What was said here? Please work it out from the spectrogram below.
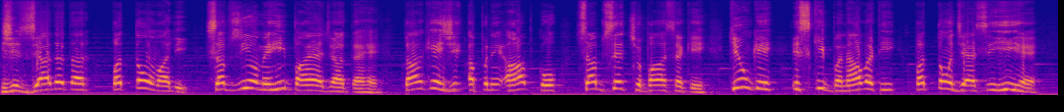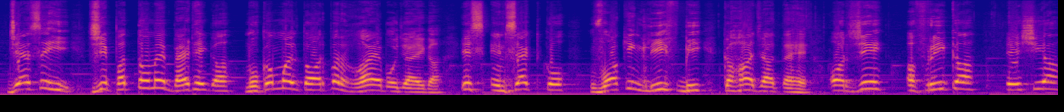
یہ زیادہ تر پتوں والی سبزیوں میں ہی پایا جاتا ہے تاکہ یہ اپنے آپ کو سب سے چھپا سکے۔ کیونکہ اس کی بناوٹ ہی پتوں جیسی ہی ہے۔ جیسے ہی یہ پتوں میں بیٹھے گا، مکمل طور پر غائب ہو جائے گا۔ اس انسیکٹ کو واکنگ لیف بھی کہا جاتا ہے اور یہ افریقہ، ایشیا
